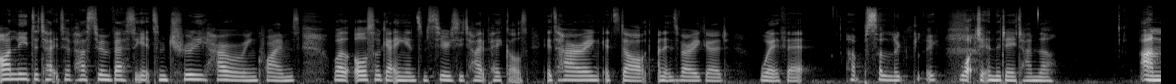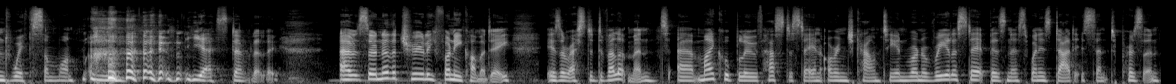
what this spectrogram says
our lead detective has to investigate some truly harrowing crimes while also getting in some seriously tight pickles. It's harrowing, it's dark, and it's very good. Worth it. Absolutely. Watch it in the daytime though. and with someone. Mm. yes, definitely. Um, so another truly funny comedy is Arrested Development. Uh, Michael Bluth has to stay in Orange County and run a real estate business when his dad is sent to prison.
